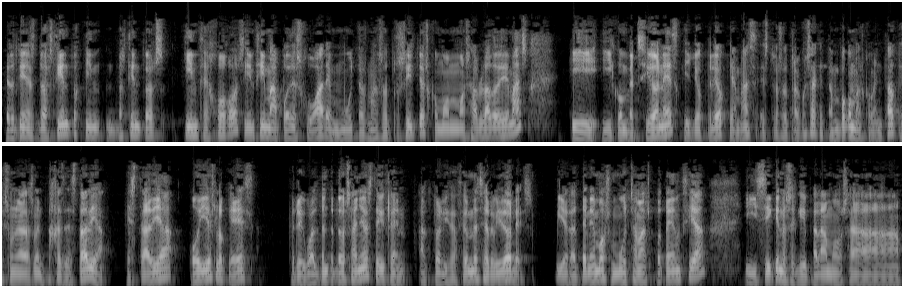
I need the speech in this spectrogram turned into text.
pero tienes 215, juegos y encima puedes jugar en muchos más otros sitios, como hemos hablado y demás, y, conversiones, que yo creo que además esto es otra cosa que tampoco hemos comentado, que es una de las ventajas de Stadia. Stadia hoy es lo que es, pero igual dentro de dos años te dicen actualización de servidores y ahora tenemos mucha más potencia y sí que nos equiparamos a,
